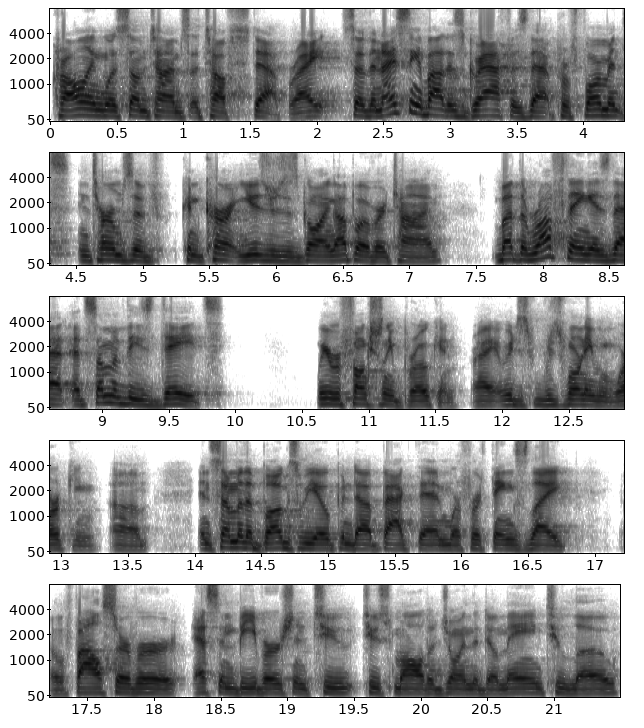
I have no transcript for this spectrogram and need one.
crawling was sometimes a tough step, right? So the nice thing about this graph is that performance in terms of concurrent users is going up over time. But the rough thing is that at some of these dates, we were functionally broken, right? We just, we just weren't even working. Um, and some of the bugs we opened up back then were for things like you know, file server SMB version too, too small to join the domain, too low,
